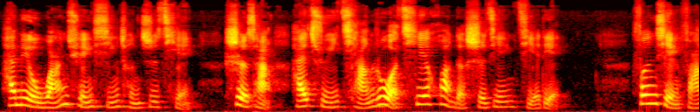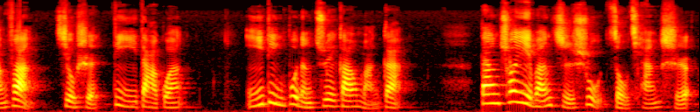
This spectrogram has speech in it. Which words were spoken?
还没有完全形成之前，市场还处于强弱切换的时间节点，风险防范就是第一大关，一定不能追高蛮干。当创业板指数走强时，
